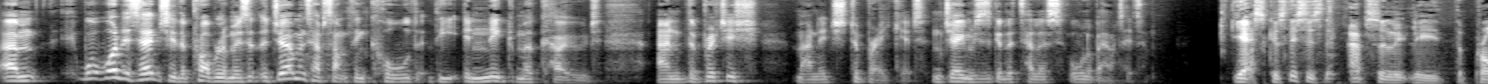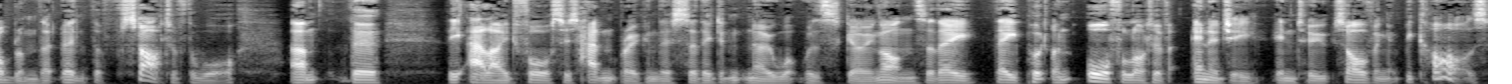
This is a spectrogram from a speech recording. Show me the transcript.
Um, what, what essentially the problem is that the Germans have something called the Enigma Code, and the British managed to break it. And James is going to tell us all about it. Yes, because this is the, absolutely the problem that at the start of the war, um, the the Allied forces hadn't broken this, so they didn't know what was going on. So they they put an awful lot of energy into solving it because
